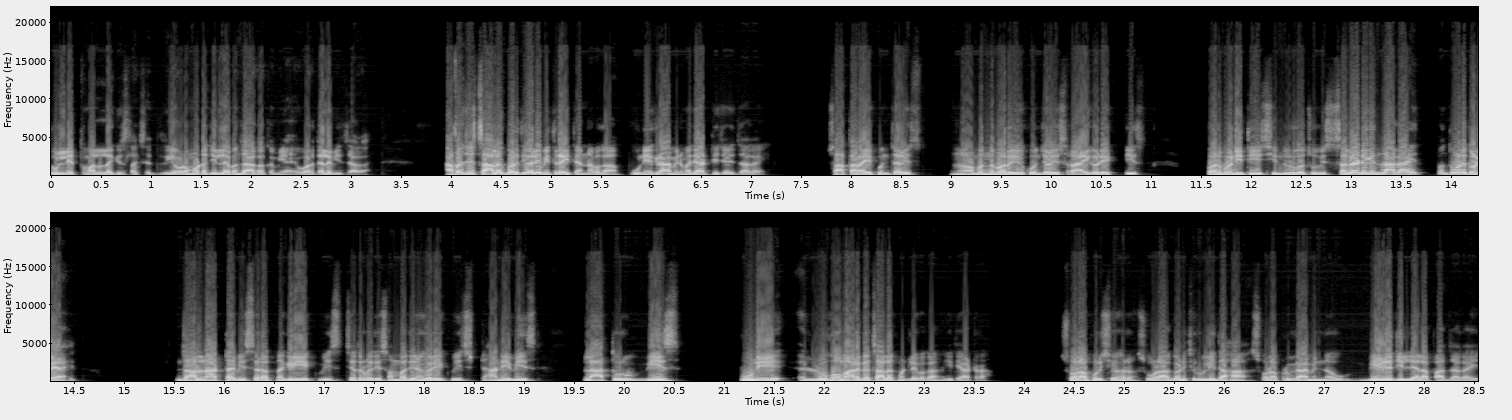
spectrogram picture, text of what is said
तुलनेत तुम्हाला लगेच लक्षात येतं. एवढा मोठा जिल्हा पण जागा कमी आहे. वर्ध्याला वीस जागा. आहे. आता जे चालक भरतीवाले मित्र आहेत त्यांना बघा पुणे ग्रामीणमध्ये अठ्ठेचाळीस जागा आहे. सातारा एकोणचाळीस अहमदनगर एकोणचाळीस रायगड एकतीस परभणी तीस सिंधुदुर्ग चोवीस सगळ्या ठिकाणी जागा आहेत पण थोडे थोडे आहेत. जालना अठ्ठावीस रत्नागिरी एकवीस छत्रपती संभाजीनगर एकवीस ठाणे वीस लातूर वीस पुणे लोहमार्ग चालक म्हटले बघा इथे अठरा. सोलापूर शहर सोळा गडचिरोली दहा सोलापूर ग्रामीण नऊ बीड जिल्ह्याला पाच जागा आहे.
